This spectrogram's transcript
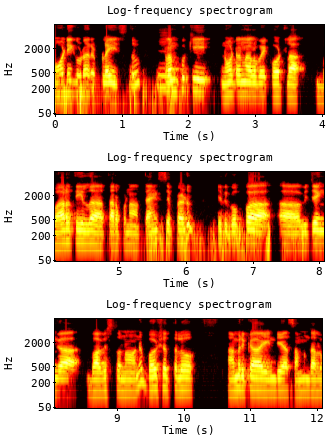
మోడీ కూడా రిప్లై ఇస్తూ ట్రంప్కి నూట నలభై కోట్ల భారతీయుల తరపున థ్యాంక్స్ చెప్పాడు. ఇది గొప్ప విజయంగా భావిస్తున్నామని భవిష్యత్తులో అమెరికా ఇండియా సంబంధాలు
